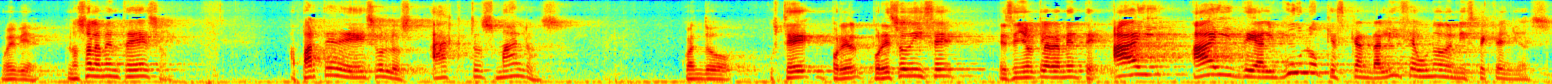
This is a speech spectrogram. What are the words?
Muy bien. No solamente eso. Aparte de eso, los actos malos. Cuando usted, por eso dice el Señor claramente, hay, hay de alguno que escandalice a uno de mis pequeños.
